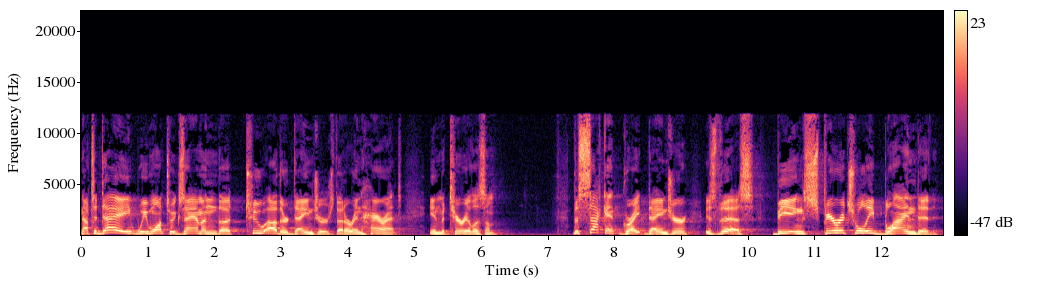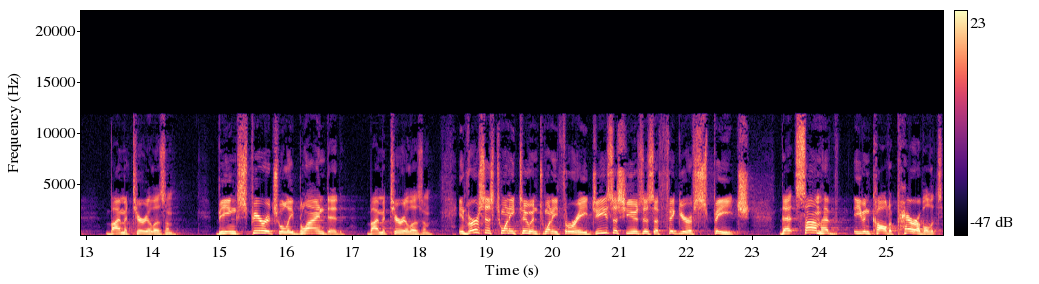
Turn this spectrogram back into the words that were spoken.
Now, today we want to examine the two other dangers that are inherent in materialism. The second great danger is this being spiritually blinded by materialism. Being spiritually blinded by materialism. In verses 22 and 23, Jesus uses a figure of speech that some have even called a parable. It's,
